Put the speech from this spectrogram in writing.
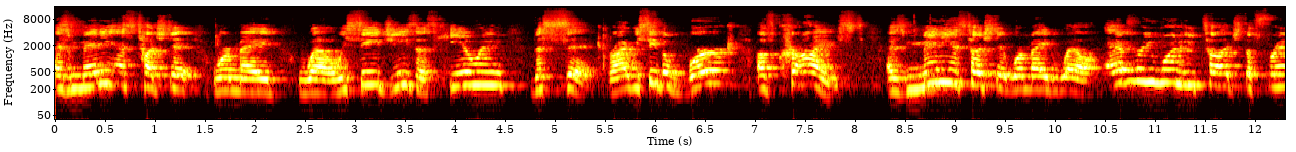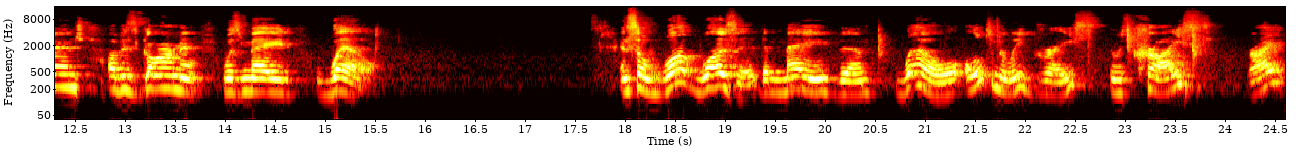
As many as touched it were made well. We see Jesus healing the sick, right? We see the work of Christ. As many as touched it were made well. Everyone who touched the fringe of his garment was made well. And so, what was it that made them well? Ultimately, grace. It was Christ, right?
